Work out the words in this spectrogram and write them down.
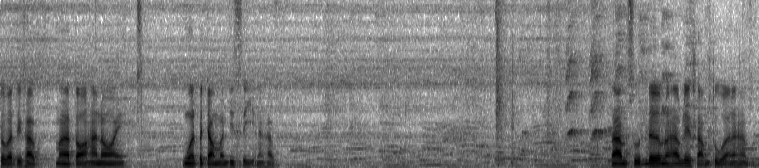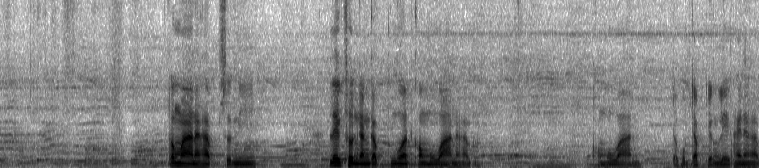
สวัสดีครับ มาต่อฮานอย งวดประจำวันที่สี่นะครับ ตามสูตรเดิมนะครับ เลขสามตัวนะครับ ต้องมานะครับสูตรนี้ เลขชนกันกับงวดของเมื่อวานนะครับ ของเมื่อวานเดี๋ยวผมจับเรียงเลขให้นะครับ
